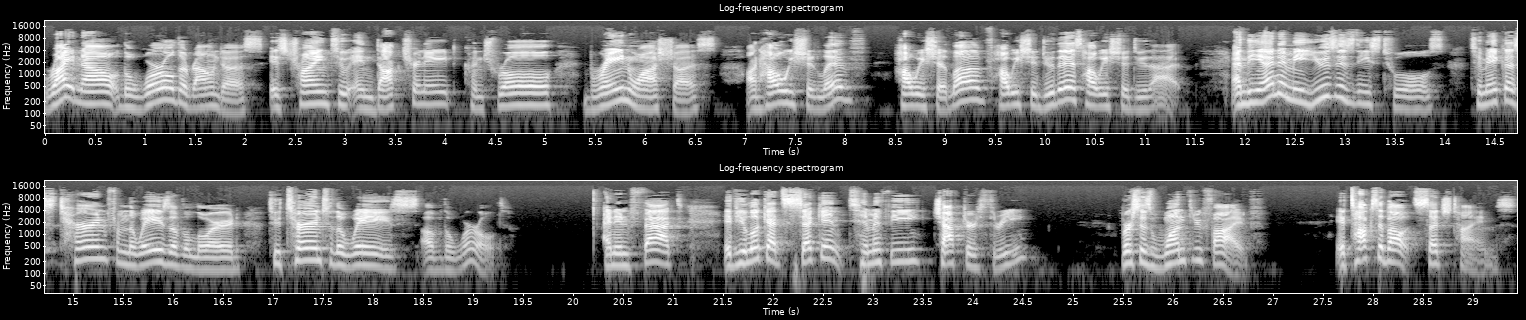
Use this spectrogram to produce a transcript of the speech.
Right now, the world around us is trying to indoctrinate, control, brainwash us on how we should live, how we should love, how we should do this, how we should do that. And the enemy uses these tools to make us turn from the ways of the Lord to turn to the ways of the world. And in fact, if you look at 2 Timothy chapter 3, verses 1 through 5, it talks about such times,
